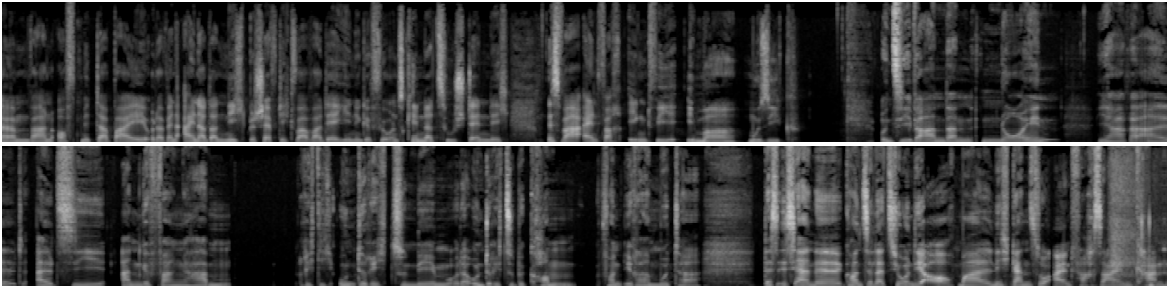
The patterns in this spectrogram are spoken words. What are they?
ähm, waren oft mit dabei. Oder wenn einer dann nicht beschäftigt war, war derjenige für uns Kinder zuständig. Es war einfach irgendwie immer Musik. Und Sie waren dann neun Jahre alt, als Sie angefangen haben, richtig Unterricht zu nehmen oder Unterricht zu bekommen von Ihrer Mutter. Das ist ja eine Konstellation, die auch mal nicht ganz so einfach sein kann.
